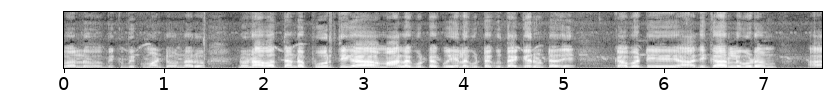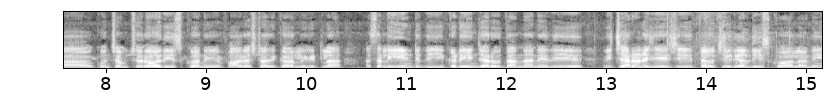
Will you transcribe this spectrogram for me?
వాళ్ళు బిక్కుబిక్కుమంటూ ఉన్నారు. నునావత్తండ పూర్తిగా మాలగుట్టకు ఎలగుట్టకు దగ్గర ఉంటుంది కాబట్టి అధికారులు కూడా కొంచెం చొరవ తీసుకొని ఫారెస్ట్ అధికారులు ఇట్లా అసలు ఏంటిది ఇక్కడ ఏం జరుగుతుంది అనేది విచారణ చేసి తగు చర్యలు తీసుకోవాలని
